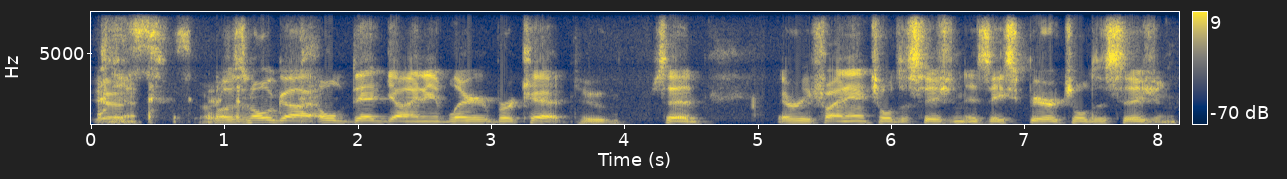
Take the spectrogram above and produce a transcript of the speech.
Yes. Well, there's an old guy, old dead guy named Larry Burkett who said every financial decision is a spiritual decision.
